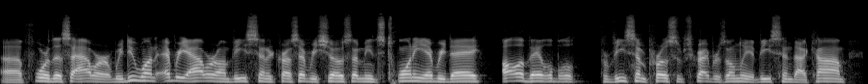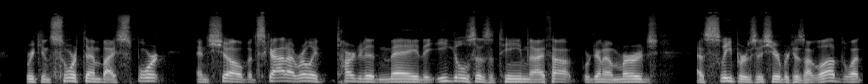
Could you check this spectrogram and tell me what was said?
uh, for this hour. We do one every hour on VSIN across every show, so that means 20 every day, all available for VSIN Pro subscribers only at VSIN.com. We can sort them by sport and show. But Scott, I really targeted in May the Eagles as a team that I thought were going to emerge as sleepers this year because I loved what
